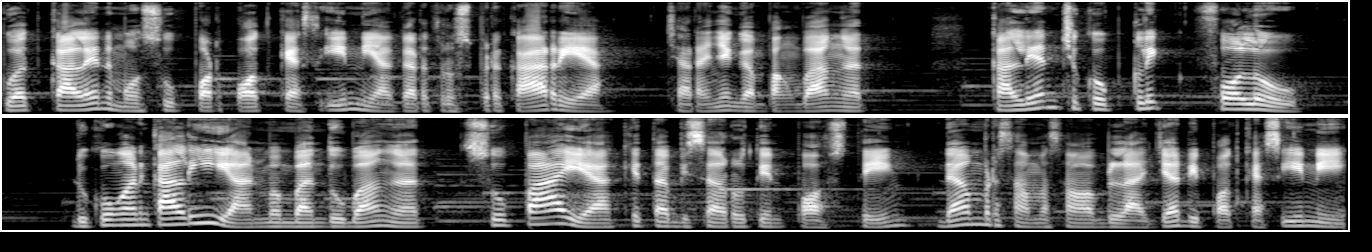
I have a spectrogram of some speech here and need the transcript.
buat kalian yang mau support podcast ini agar terus berkarya, caranya gampang banget. Kalian cukup klik follow. Dukungan kalian membantu banget supaya kita bisa rutin posting dan bersama-sama belajar di podcast ini.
